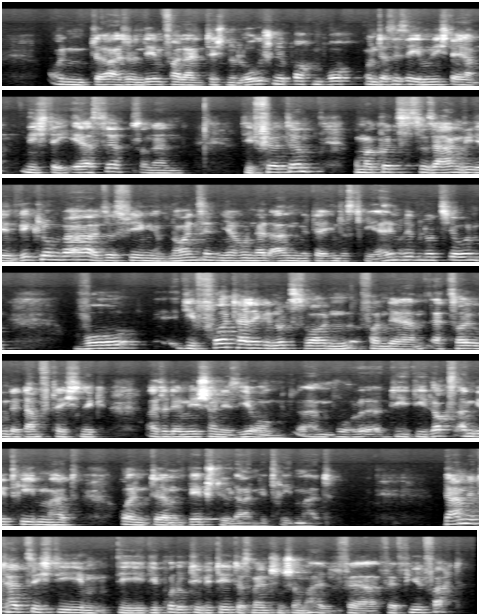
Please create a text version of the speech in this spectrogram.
Und äh, also in dem Fall einen technologischen Epochenbruch. Und das ist eben nicht der, nicht die erste, sondern die vierte. Um mal kurz zu sagen, wie die Entwicklung war. Also es fing im 19. Jahrhundert an mit der industriellen Revolution, wo die Vorteile genutzt wurden von der Erzeugung der Dampftechnik, also der Mechanisierung, ähm, wo die, die Loks angetrieben hat und ähm, Webstühle angetrieben hat. Damit hat sich die, die, die Produktivität des Menschen schon mal ver, vervielfacht.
